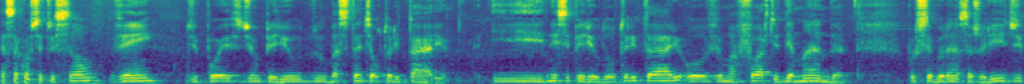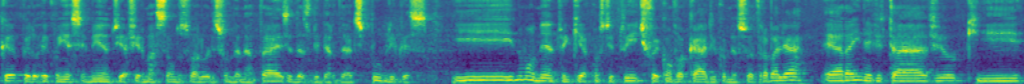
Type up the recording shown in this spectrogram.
Essa Constituição vem depois de um período bastante autoritário. E nesse período autoritário houve uma forte demanda por segurança jurídica, pelo reconhecimento e afirmação dos valores fundamentais e das liberdades públicas. E no momento em que a Constituinte foi convocada e começou a trabalhar, era inevitável que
